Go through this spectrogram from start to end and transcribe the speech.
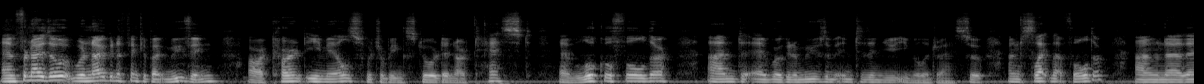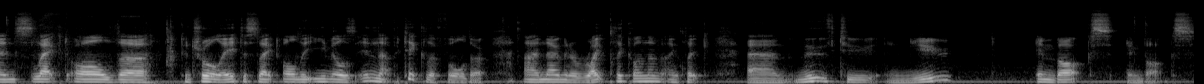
And um, for now, though, we're now going to think about moving our current emails, which are being stored in our test um, local folder, and uh, we're going to move them into the new email address. So I'm going to select that folder and uh, then select all the Control A to select all the emails in that particular folder. And now I'm going to right click on them and click um, Move to New Inbox Inbox.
